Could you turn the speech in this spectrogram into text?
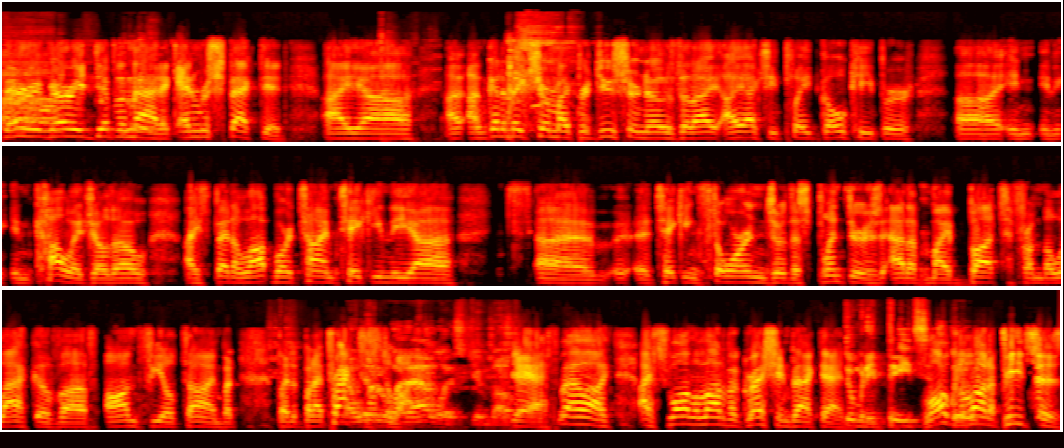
Very, very diplomatic and respected. I, uh, I am going to make sure my producer knows that I, I actually played goalkeeper uh, in, in in college. Although I spent a lot more time taking the uh, uh, uh, taking thorns or the splinters out of my butt from the lack of uh, on-field time. But but but I practiced I a lot. that was, Jimbo. Yeah, well, I, I swallowed a lot of aggression back then. Too many pizzas. Along with a lot of pizzas.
